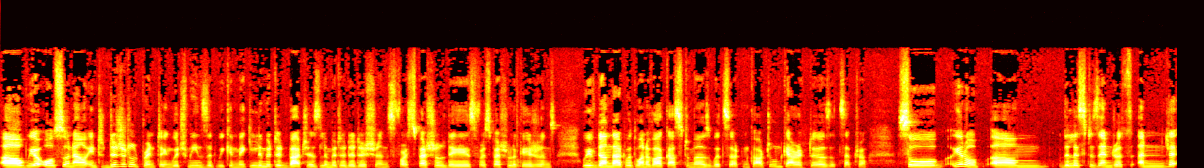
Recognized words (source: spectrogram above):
Uh, we are also now into digital printing, which means that we can make limited batches, limited editions for special days, for special occasions. We've done that with one of our customers with certain cartoon characters, etc. So you know, um, the list is endless. And le-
